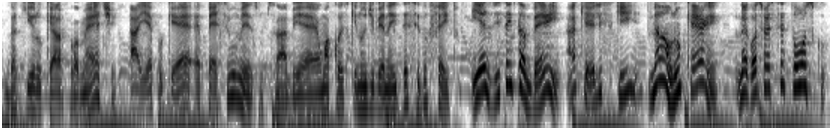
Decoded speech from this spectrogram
daquilo que ela promete, aí é porque é, é, péssimo mesmo, sabe? É uma coisa que não devia nem ter sido feito. E existem também aqueles que não, não querem. O negócio vai ser tosco.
